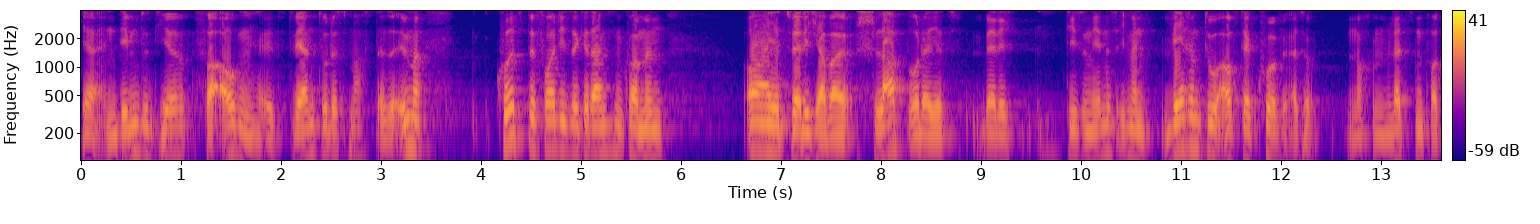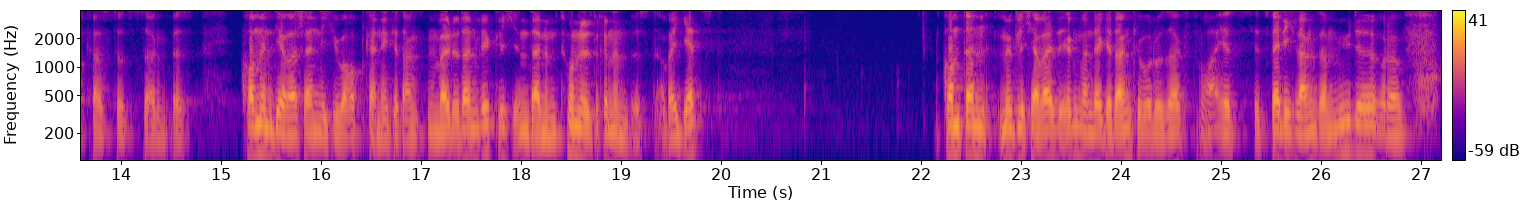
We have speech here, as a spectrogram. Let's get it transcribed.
ja, indem du dir vor Augen hältst, während du das machst, also immer kurz bevor diese Gedanken kommen, oh, jetzt werde ich aber schlapp oder jetzt werde ich dies und jenes. Ich meine, während du auf der Kurve, also noch im letzten Podcast sozusagen bist, kommen dir wahrscheinlich überhaupt keine Gedanken, weil du dann wirklich in deinem Tunnel drinnen bist. Aber jetzt kommt dann möglicherweise irgendwann der Gedanke, wo du sagst, boah, jetzt, jetzt werde ich langsam müde oder pff,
